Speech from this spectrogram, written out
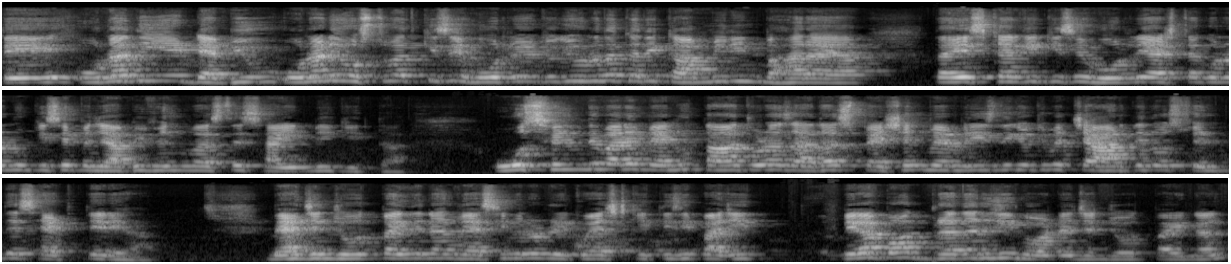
ਤੇ ਉਹਨਾਂ ਦੀ ਇਹ ਡੈਬਿਊ ਉਹਨਾਂ ਨੇ ਉਸ ਤੋਂ ਬਾਅਦ ਕਿਸੇ ਹੋਰ ਨੇ, ਕਿਉਂਕਿ ਉਹਨਾਂ ਦਾ ਕਦੇ ਕੰਮ ਹੀ ਨਹੀਂ ਬਾਹਰ ਆਇਆ, ਤਾਂ ਇਸ ਕਰਕੇ ਕਿਸੇ ਹੋਰ ਨੇ ਅੱਜ ਤੱਕ ਉਹਨਾਂ ਨੂੰ ਕਿਸੇ ਪੰਜਾਬੀ ਫਿਲਮ ਵਾਸਤੇ ਸਾਈਨ ਨਹੀਂ ਕੀਤਾ। ਉਸ ਫਿਲਮ ਦੇ ਬਾਰੇ ਮੈਨੂੰ ਤਾਂ ਥੋੜਾ ਜ਼ਿਆਦਾ ਸਪੈਸ਼ਲ ਮੈਮਰੀਜ਼ ਨੇ, ਕਿਉਂਕਿ ਮੈਂ 4 ਦਿਨ ਉਸ ਫਿਲਮ ਦੇ ਸੈੱਟ ਤੇ ਰਿਹਾ। ਮੈਂ ਜਨਜੋਤ ਭਾਈ ਦੇ ਨਾਲ ਵੈਸੀ ਮੈਨੂੰ ਰਿਕੁਐਸਟ ਕੀਤੀ ਸੀ, ਭਾਜੀ, ਮੇਰਾ ਬਹੁਤ ਬ੍ਰਦਰਲੀ ਬੌਂਡ ਹੈ ਜਨਜੋਤ ਭਾਈ ਨਾਲ।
